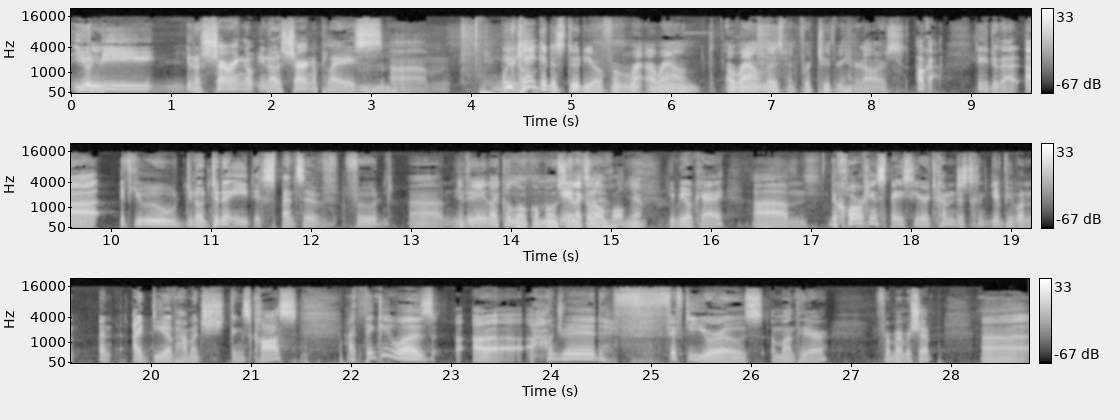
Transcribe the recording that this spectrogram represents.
You'd be you know sharing a you know sharing a place. Mhm. Um, You know- can't get a studio for ra- around around Lisbon for two three hundred dollars. Okay, you can do that. Uh, if you you know didn't eat expensive food, um, If did- you ate like a local, most You ate of like the a time. local. Yep. you'd be okay. Um, the co-working space here, to kind of just to give people an, an idea of how much things cost. I think it was uh, 150 euros a month here for membership, uh,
